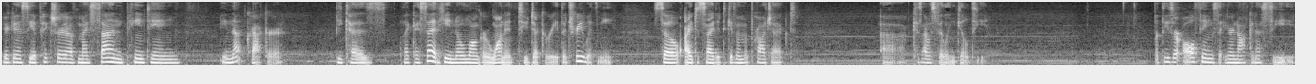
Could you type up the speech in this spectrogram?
You're going to see a picture of my son painting a nutcracker because, like I said, he no longer wanted to decorate the tree with me. So I decided to give him a project because uh, I was feeling guilty. But these are all things that you're not going to see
